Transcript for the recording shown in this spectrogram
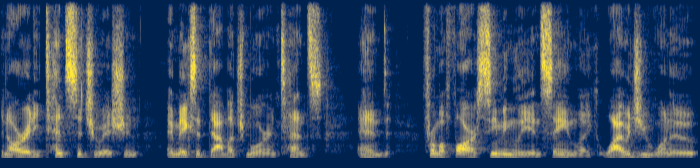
an already tense situation and makes it that much more intense. And from afar, seemingly insane. Like, why would you want to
